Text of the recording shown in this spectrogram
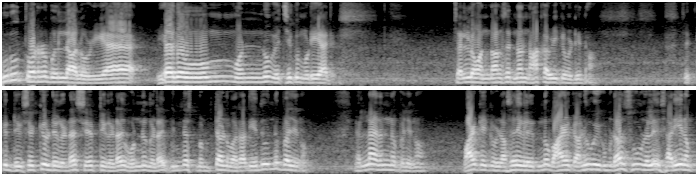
குரு தொடர்பு இல்லாத ஒழிய எதுவும் ஒன்றும் வச்சுக்க முடியாது. செல்லம் வந்தாலும் சரி நான் நாக்க அழிக்க வேண்டியதுதான். செக்யூரிட்டி செக்யூரிட்டி கிடையாது சேஃப்டி கிடையாது ஒன்றும் கிடையாது இன்வெஸ்ட்மெண்ட் ரிட்டர்ன் வராது. எது ஒன்றும் பிரயோஜனம்? எல்லாம் என்ன பிரயோஜனம்? வாழ்க்கைக்கு வசதிகள் இருந்து வாழ்க்கை அனுபவிக்க முடியாத சூழ்நிலை சரீரம்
